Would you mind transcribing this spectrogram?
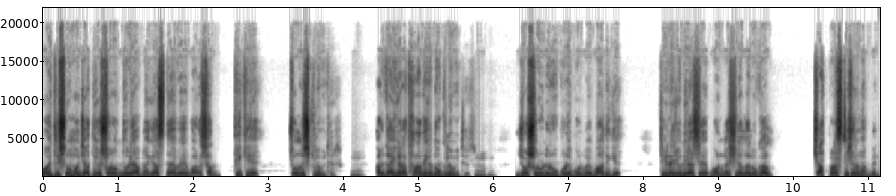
পঁয়ত্রিশ নম্বর জাতীয় সড়ক ধরে আপনাকে আসতে হবে বারাসাত থেকে চল্লিশ কিলোমিটার আর গাইঘাটা থানা থেকে দু কিলোমিটার। যশোর রোডের উপরে পড়বে বাদিকে। ট্রেনে যদি আসে বনগা শিয়ালদা লোকাল চাঁদপাড়া স্টেশনে নামবেন।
